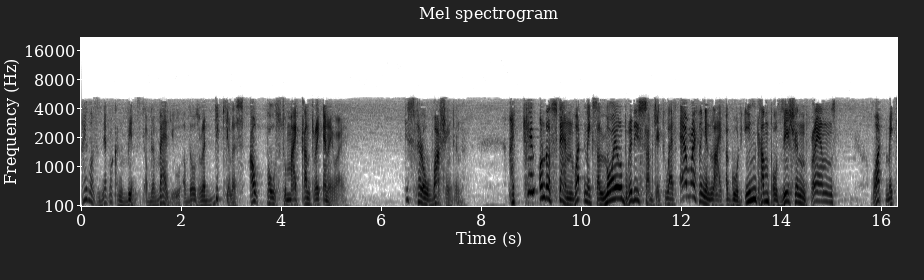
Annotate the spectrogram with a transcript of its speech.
I was never convinced of the value of those ridiculous outposts to my country anyway. This fellow Washington. I can't understand what makes a loyal British subject who has everything in life a good income, position, friends. What makes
